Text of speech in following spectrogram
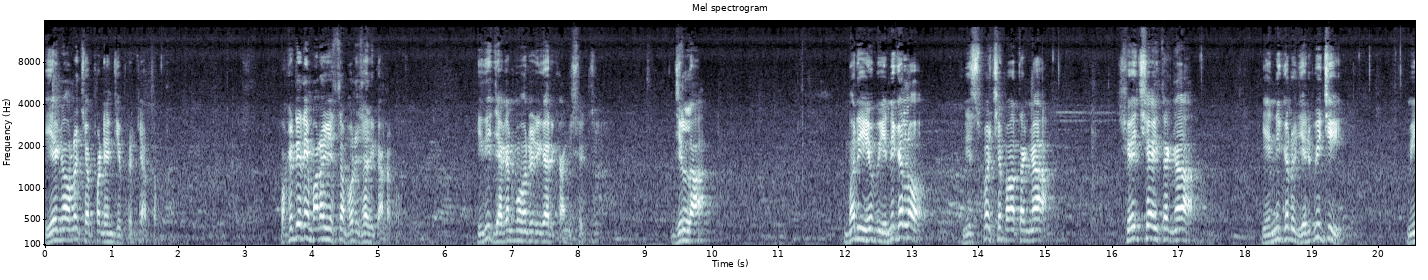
ఏం కావాలో చెప్పండి అని చెప్పినట్టు చేస్తాం. ఒకటే నేను మనం చేసిన పోలీస్ అధికారులకు. ఇది జగన్మోహన్ రెడ్డి గారి కాన్స్టిట్యూన్సీ. జిల్లా. మరి ఎన్నికల్లో నిష్పక్షపాతంగా స్వేచ్ఛాయుతంగా ఎన్నికలు జరిపించి మీ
